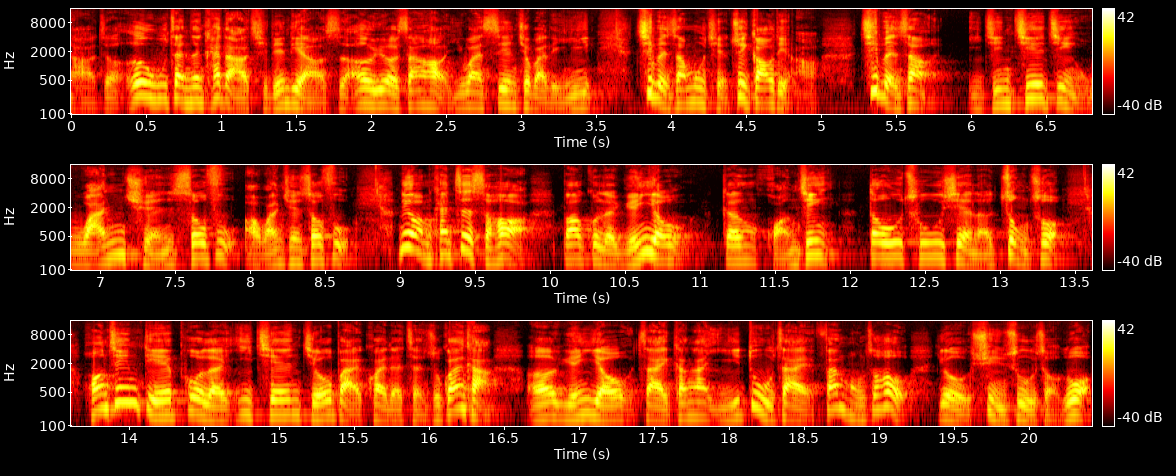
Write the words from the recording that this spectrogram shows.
啊，这俄乌战争开打的起点点啊，是二月二三号一万四千九百零一，基本上目前最高点啊，基本上已经接近完全收复啊，完全收复。另外我们看这时候啊，包括了原油跟黄金都出现了重挫，黄金跌破了一千九百块的整数关卡，而原油在刚刚一度在翻红之后又迅速走弱。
